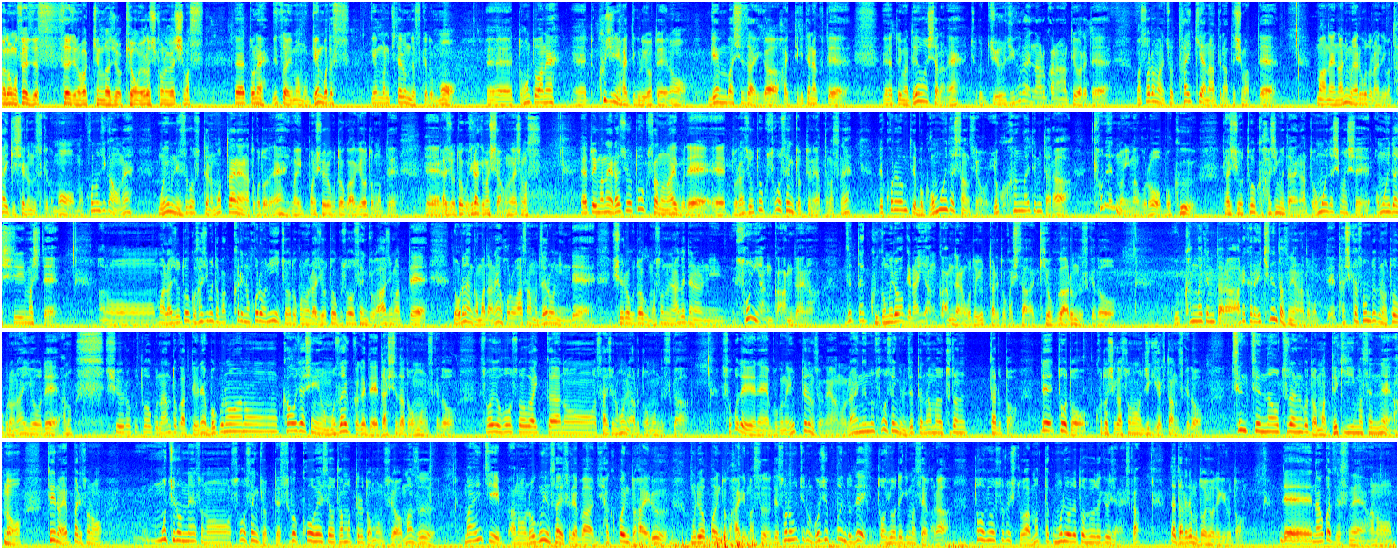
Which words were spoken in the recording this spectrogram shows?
あどうも、誠治です。誠治の発見ラジオ、今日もよろしくお願いします。えー、っとね、実は今も現場です。現場に来てるんですけども、えー、っと、本当はね、えー、っと、9時に入ってくる予定の現場資材が入ってきてなくて、えっと、今電話したらね、ちょっと10時ぐらいになるかなって言われて、まあ、それまでちょっと待機やなってなってしまって、まあね、何もやることないんで今待機してるんですけども、まあ、この時間をね無意味に過ごすっていうのはもったいないなということでね今1本収録トーク上げようと思って、えー、ラジオトーク開きましたお願いしますえー、と今ねラジオトークさんの内部で、えー、とラジオトーク総選挙っていうのをやってますね。でこれを見て僕思い出したんですよ。よく考えてみたら去年の今頃僕ラジオトーク始めたいなと思い出しまして思い出しましてあのー、まあ、ラジオトーク始めたばっかりの頃にちょうどこのラジオトーク総選挙が始まってで俺なんかまだねフォロワーさんも0人で収録トークもそんなに上げてないのに損やんかみたいな。絶対食い込めるわけないやんかみたいなことを言ったりとかした記憶があるんですけどよく考えてみたらあれから1年経つんやなと思って確かその時のトークの内容であの収録トークなんとかっていうね僕のあの顔写真をモザイクかけて出してたと思うんですけどそういう放送が1回あの最初の方にあると思うんですがそこでね僕ね言ってるんですよね。あの来年の総選挙に絶対名前を連ねたると。でとうとう今年がその時期が来たんですけど全然名を連ねることはまあできませんね。あのっていうのはやっぱりそのもちろんねその総選挙ってすごく公平性を保ってると思うんですよ。まず毎日あのログインさえすれば100ポイント入る無料ポイントが入ります。でそのうちの50ポイントで投票できますやから投票する人は全く無料で投票できるじゃないですか。だから誰でも投票できると。でなおかつですねあの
